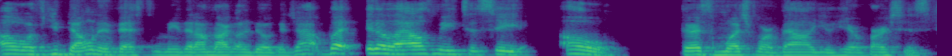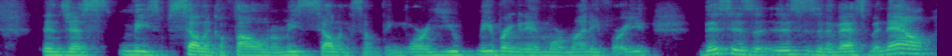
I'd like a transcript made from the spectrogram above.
oh, if you don't invest in me, then I'm not going to do a good job. But it allows me to see, oh, there's much more value here versus than just me selling a phone or me selling something or you me bringing in more money for you. This is this is an investment. Now,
